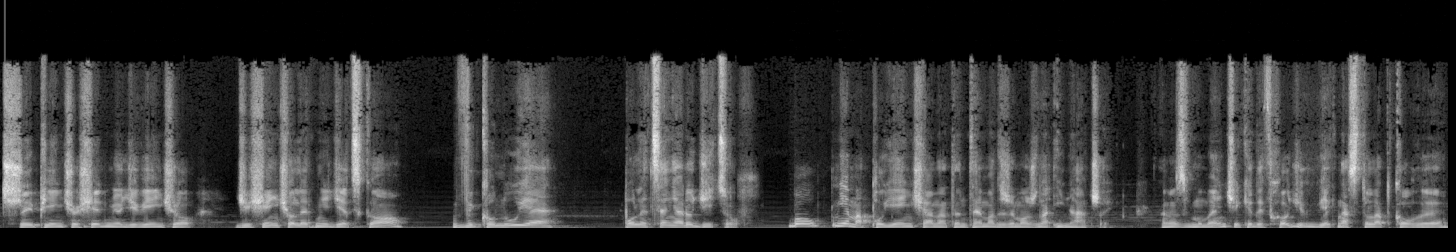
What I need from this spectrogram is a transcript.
3, 5, 7, 9, 10-letnie dziecko wykonuje polecenia rodziców, bo nie ma pojęcia na ten temat, że można inaczej. Natomiast w momencie, kiedy wchodzi w wiek nastolatkowy,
